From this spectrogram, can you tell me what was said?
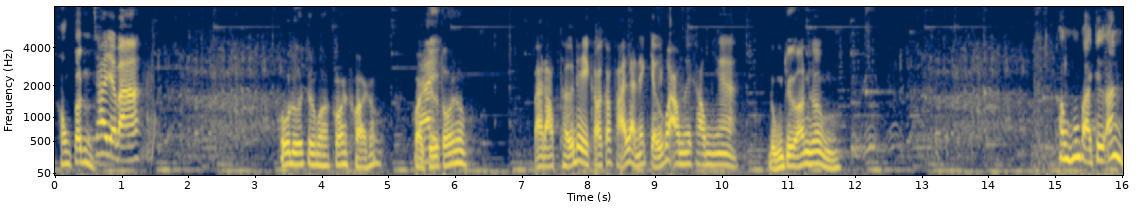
Không tin. Sao vậy bà? cô đưa cho bà? Coi phải không? Phải Đây. chữ tôi không? Bà đọc thử đi coi có phải là nét chữ của ông hay không nha. Đúng chữ anh không không không phải chữ anh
